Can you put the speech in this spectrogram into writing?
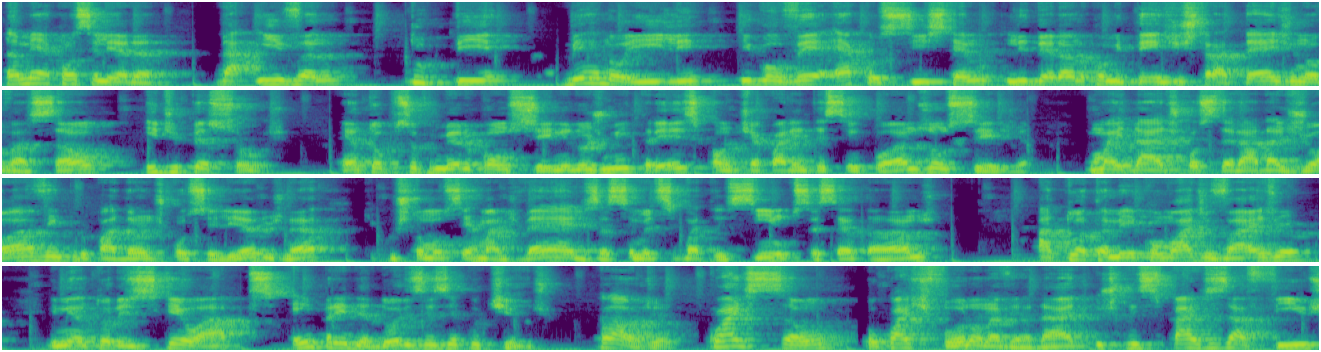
Também é conselheira da Ivan, Tupi, Bernoulli e Gouveia Ecosystem, liderando comitês de estratégia, inovação e de pessoas entrou para o seu primeiro conselho em 2013, quando tinha 45 anos, ou seja, uma idade considerada jovem para o padrão de conselheiros, né, que costumam ser mais velhos, acima de 55, 60 anos. Atua também como advisor e mentor de scale-ups, empreendedores e executivos. Cláudia, quais são, ou quais foram, na verdade, os principais desafios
